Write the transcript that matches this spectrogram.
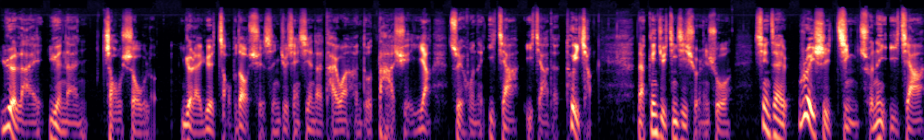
越来越难招收了，越来越找不到学生，就像现在台湾很多大学一样，最后呢一家一家的退场。那根据经济学人说，现在瑞士仅存的一家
